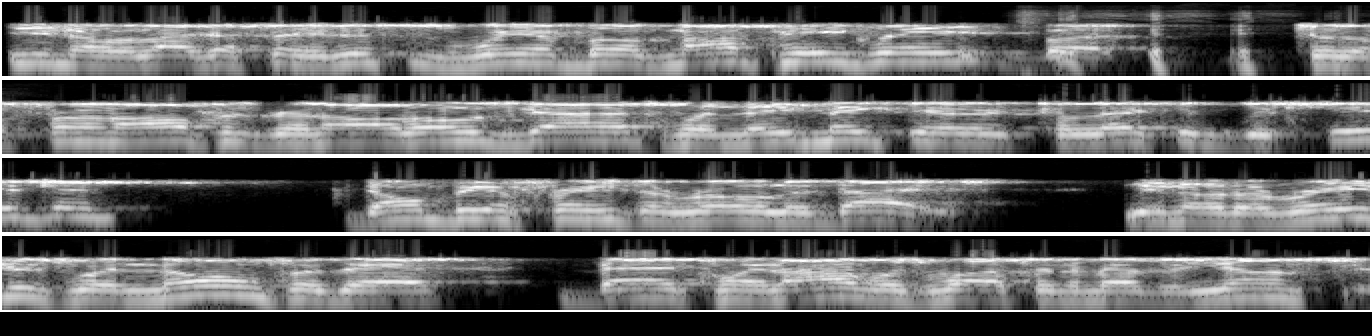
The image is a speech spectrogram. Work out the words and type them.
you know, like I say, this is way above my pay grade, but to the front office and all those guys, when they make their collective decision, don't be afraid to roll the dice. You know, the Raiders were known for that back when I was watching them as a youngster.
